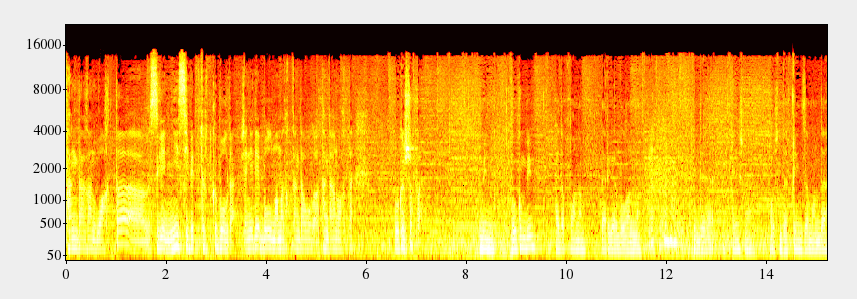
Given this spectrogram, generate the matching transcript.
таңдаған уақытта ә, сізге не себеп түрткі болды? Және де бұл мамандық таңдау таңдаған уақытта өкініш жоқ па? Мен өкінбеймін қайда қуанамын? Дәрігер болғаныма. Енді конечно осындай қиын заманда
